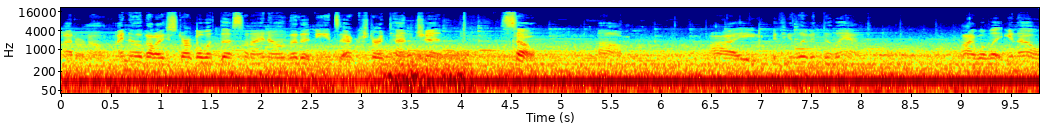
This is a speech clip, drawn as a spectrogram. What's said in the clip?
I don't know. I know that I struggle with this and I know that it needs extra attention. So, let you know.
